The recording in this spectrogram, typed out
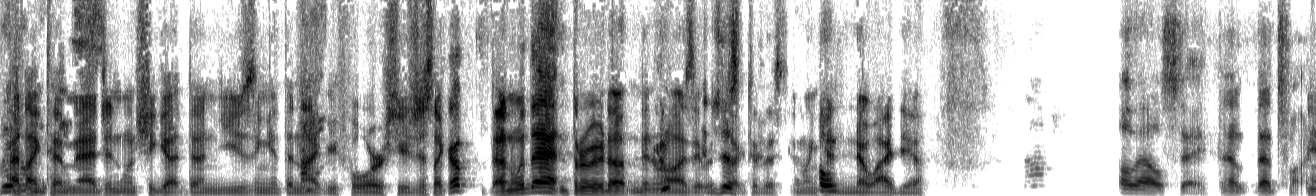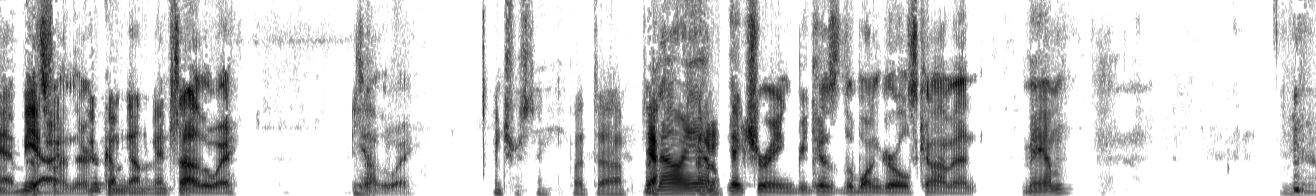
I'd like to imagine when she got done using it the night before, she was just like, "Oh, done with that," and threw it up and didn't realize it was Just- stuck to the ceiling. oh. Had no idea. Oh, that'll stay. That that's fine. Yeah, be that's all right. fine there. It'll come down It's eventually. out of the way. It's Yeah. out of the way. Interesting, but uh, But yeah, now I I am don't- picturing because the one girl's comment, ma'am, Yeah.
